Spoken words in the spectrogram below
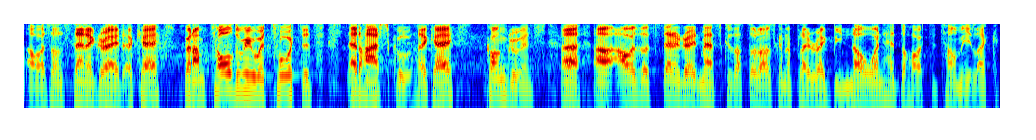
I was on standard grade, okay? But I'm told we were taught it at high school, okay? Congruence. Uh, I was at standard grade maths because I thought I was going to play rugby. No one had the heart to tell me, like,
